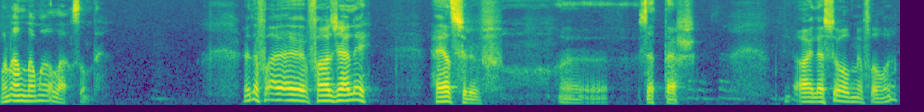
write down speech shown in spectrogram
Bunu anlamaq lazımdır. Öyle fa e, faciəli həyat sürüb e, Səttar. Ailəsi olmayıb falan.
